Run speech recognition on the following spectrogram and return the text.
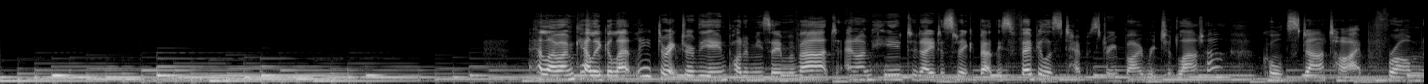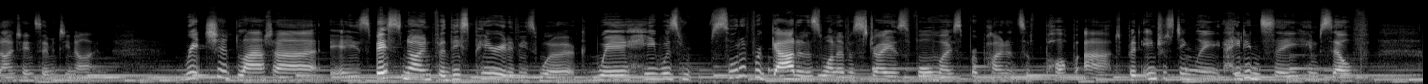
Hello, I'm Kelly Gellatly, Director of the Ian Potter Museum of Art, and I'm here today to speak about this fabulous tapestry by Richard Larter called Star Type from 1979. Richard Larter is best known for this period of his work where he was sort of regarded as one of Australia's foremost proponents of pop art, but interestingly, he didn't see himself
